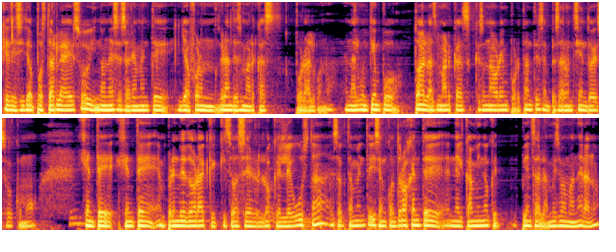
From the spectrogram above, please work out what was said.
que decidió apostarle a eso y no necesariamente ya fueron grandes marcas por algo, ¿no? En algún tiempo todas las marcas que son ahora importantes empezaron siendo eso, como gente, gente emprendedora que quiso hacer lo que le gusta exactamente y se encontró gente en el camino que piensa de la misma manera, ¿no?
